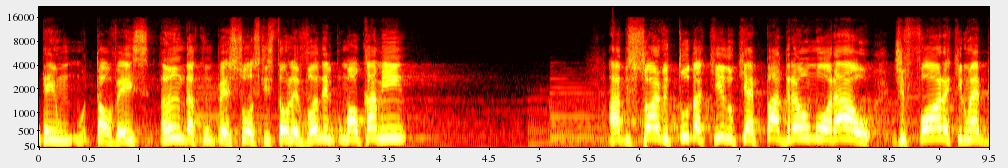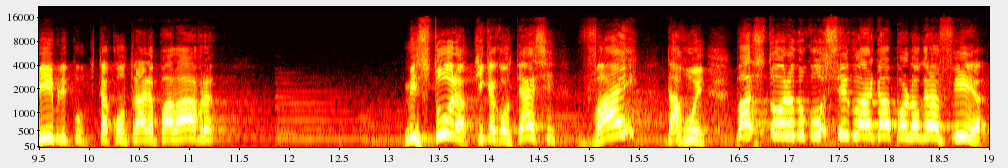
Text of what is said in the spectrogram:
tem um, talvez anda com pessoas que estão levando ele para o mau caminho. Absorve tudo aquilo que é padrão moral de fora, que não é bíblico, que está contrário à palavra. Mistura, o que, que acontece? Vai dá ruim. Pastor, eu não consigo largar a pornografia.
